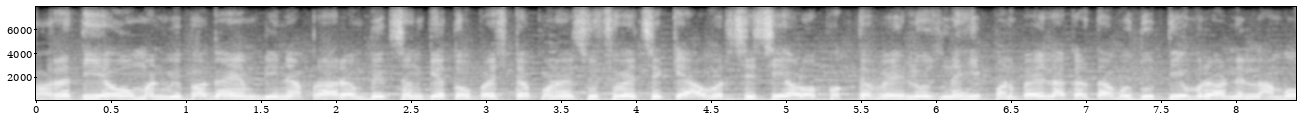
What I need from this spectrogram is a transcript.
ભારતીય હવામાન વિભાગ આઈએમડીના પ્રારંભિક સંકેતો સ્પષ્ટપણે સૂચવે છે કે આ વર્ષે શિયાળો ફક્ત વહેલું જ નહીં, પણ પહેલાં કરતાં વધુ તીવ્ર અને લાંબો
